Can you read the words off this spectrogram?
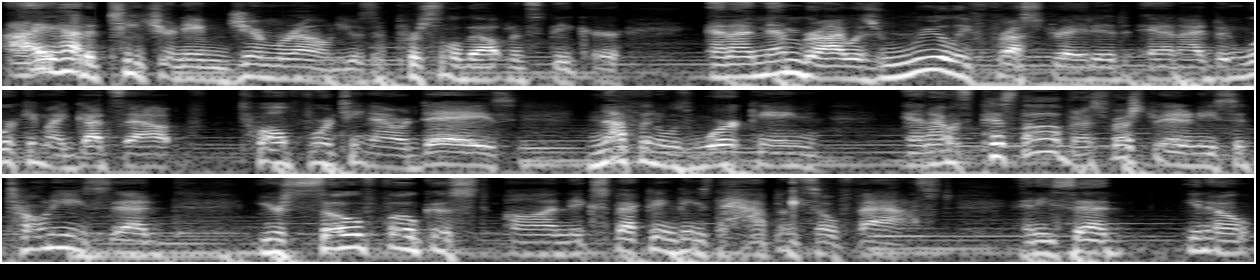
I had a teacher named Jim Rohn. He was a personal development speaker. And I remember I was really frustrated and I'd been working my guts out 12, 14 hour days. Nothing was working. And I was pissed off and I was frustrated. And he said, Tony, he said, you're so focused on expecting things to happen so fast. And he said, you know,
